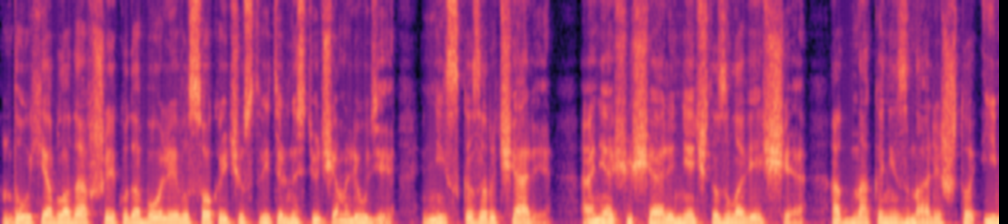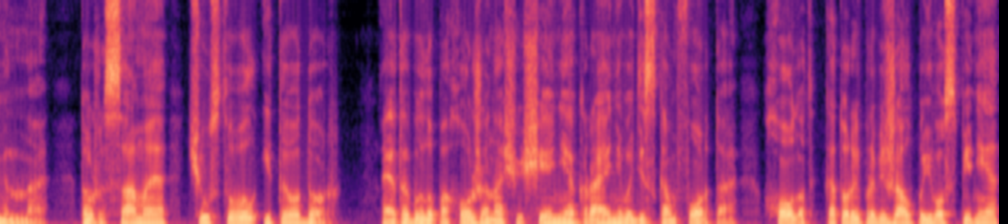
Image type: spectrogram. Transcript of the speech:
Духи, обладавшие куда более высокой чувствительностью, чем люди, низко зарычали. Они ощущали нечто зловещее, однако не знали, что именно. То же самое чувствовал и Теодор. Это было похоже на ощущение крайнего дискомфорта, холод, который пробежал по его спине,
